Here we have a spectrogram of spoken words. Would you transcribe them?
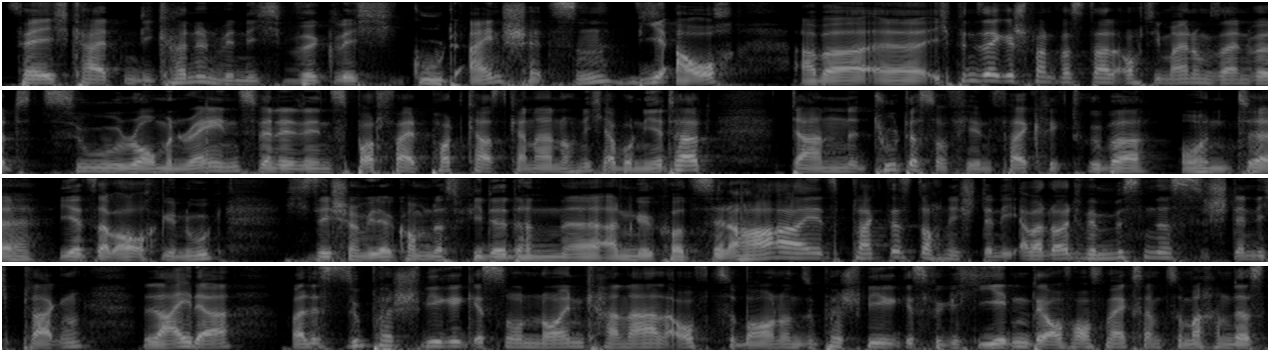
Fähigkeiten, die können wir nicht wirklich gut einschätzen, wie auch. Aber äh, ich bin sehr gespannt, was da auch die Meinung sein wird zu Roman Reigns. Wenn ihr den Spotify Podcast Kanal noch nicht abonniert habt, dann tut das auf jeden Fall, klickt drüber und äh, jetzt aber auch genug. Ich sehe schon wieder kommen, dass viele dann äh, angekotzt sind. Ah, jetzt plagt das doch nicht ständig. Aber Leute, wir müssen das ständig pluggen. Leider, weil es super schwierig ist, so einen neuen Kanal aufzubauen und super schwierig ist, wirklich jeden darauf aufmerksam zu machen, dass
